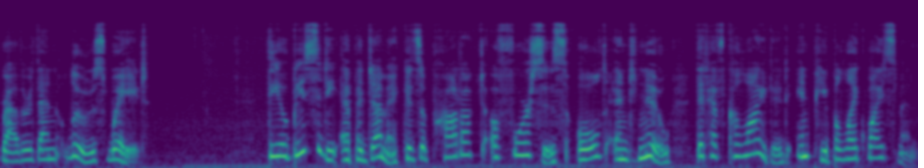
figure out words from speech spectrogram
rather than lose weight. The obesity epidemic is a product of forces, old and new, that have collided in people like Weissman.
